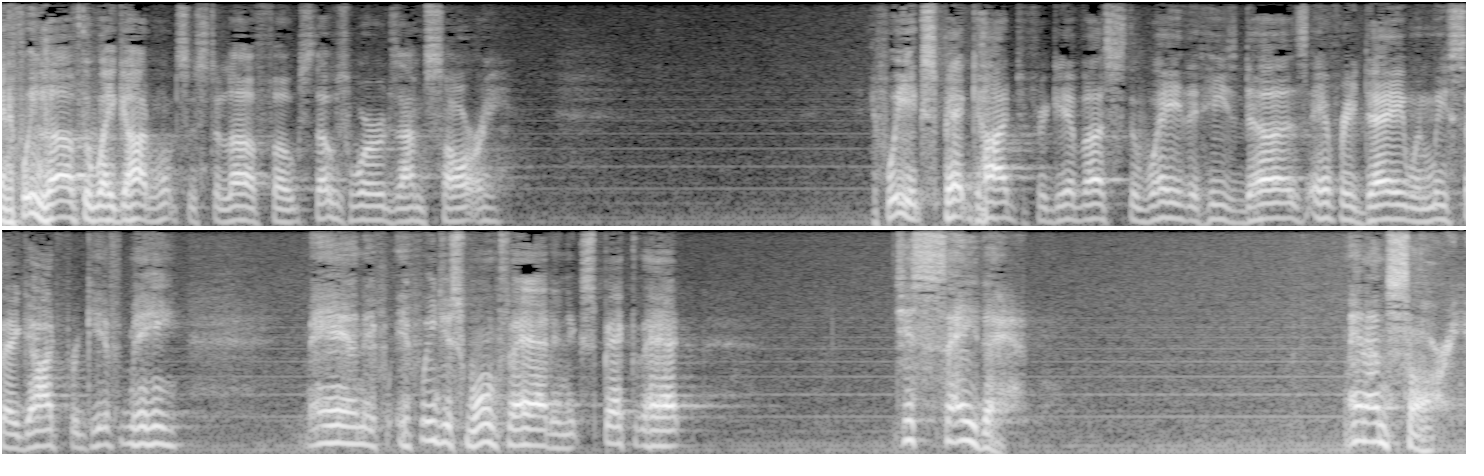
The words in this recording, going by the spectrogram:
And if we love the way God wants us to love, folks, those words, I'm sorry. If we expect God to forgive us the way that He does every day when we say, God, forgive me, man, if, if we just want that and expect that, just say that. Man, I'm sorry.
